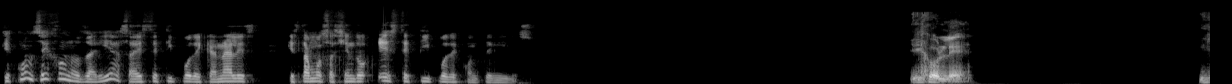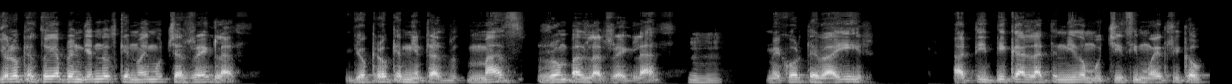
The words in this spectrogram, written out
¿Qué consejo nos darías a este tipo de canales que estamos haciendo este tipo de contenidos? Híjole, yo lo que estoy aprendiendo es que no hay muchas reglas. Yo creo que mientras más rompas las reglas, mejor te va a ir. Atípica la ha tenido muchísimo éxito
